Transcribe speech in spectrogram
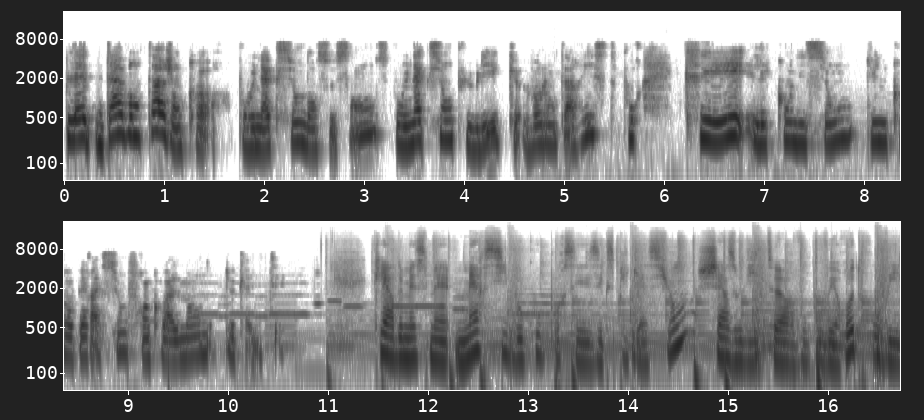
plaide davantage encore pour une action dans ce sens, pour une action publique volontariste, pour créer les conditions d'une coopération franco-allemande de qualité. Claire de Mesmet, merci beaucoup pour ces explications. Chers auditeurs, vous pouvez retrouver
